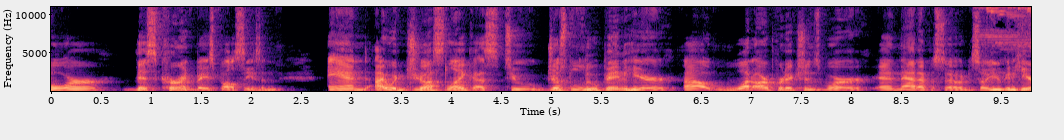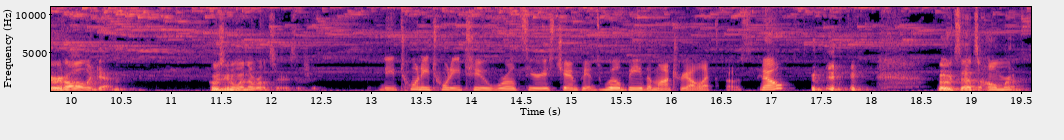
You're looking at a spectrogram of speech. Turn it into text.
for this current baseball season. And I would just like us to just loop in here uh, what our predictions were in that episode, so you can hear it all again. Who's going to win the World Series this year? The 2022 World Series champions will be the Montreal Expos. No? Boots, that's a home run.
